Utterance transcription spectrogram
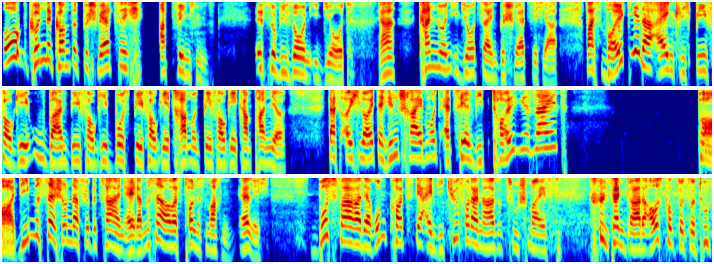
oh, ein Kunde kommt und beschwert sich, abwinken. Ist sowieso ein Idiot. Ja, kann nur ein Idiot sein, beschwert sich ja. Was wollt ihr da eigentlich BVG U-Bahn, BVG Bus, BVG Tram und BVG Kampagne? Dass euch Leute hinschreiben und erzählen, wie toll ihr seid? Boah, die müsst ihr schon dafür bezahlen, ey. Da müsst ihr aber was Tolles machen, ehrlich. Busfahrer, der rumkotzt, der einem die Tür vor der Nase zuschmeißt und dann gerade ausguckt und so tut,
